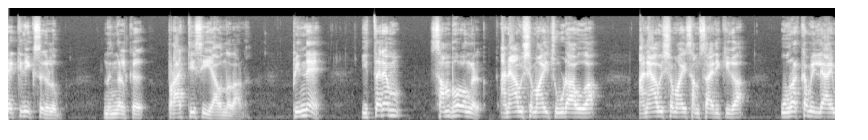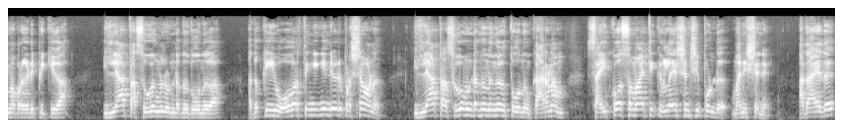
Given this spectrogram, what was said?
ടെക്നിക്സുകളും നിങ്ങൾക്ക് പ്രാക്ടീസ് ചെയ്യാവുന്നതാണ്. പിന്നെ ഇത്തരം സംഭവങ്ങൾ അനാവശ്യമായി ചൂടാവുക അനാവശ്യമായി സംസാരിക്കുക ഉറക്കമില്ലായ്മ പ്രകടിപ്പിക്കുക ഇല്ലാത്ത അസുഖങ്ങളുണ്ടെന്ന് തോന്നുക അതൊക്കെ ഈ ഓവർ തിങ്കിങ്ങിന്റെ ഒരു പ്രശ്നമാണ്. ഇല്ലാത്ത അസുഖമുണ്ടെന്ന് നിങ്ങൾക്ക് തോന്നും. കാരണം സൈക്കോസൊമാറ്റിക് റിലേഷൻഷിപ്പ് ഉണ്ട് മനുഷ്യന്. അതായത്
